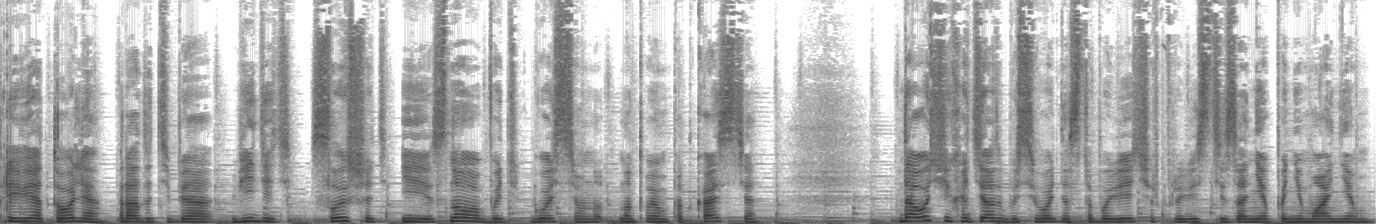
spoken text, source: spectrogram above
Привет, Оля. Рада тебя видеть, слышать и снова быть гостем на, на твоем подкасте. Да, очень хотелось бы сегодня с тобой вечер провести за непониманием.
